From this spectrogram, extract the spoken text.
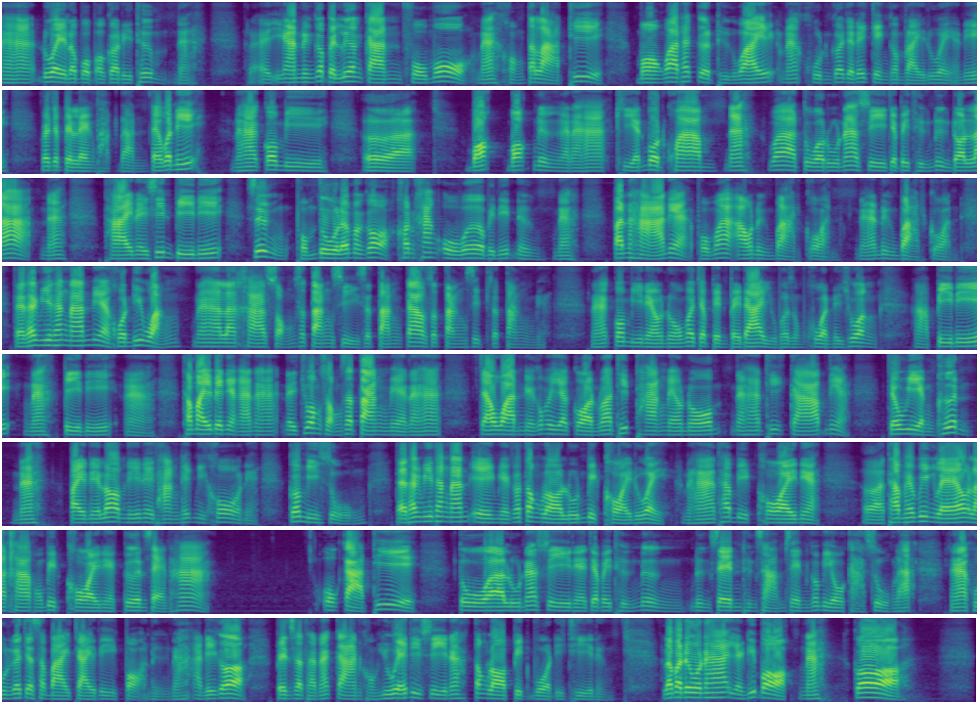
นะฮะด้วยระบบอัลกอริทึมนะ อีกอันหนึ่งก็เป็นเรื่องการโฟโมนะของตลาดที่มองว่าถ้าเกิดถือไว้นะคุณก็จะได้เก่งกำไรด้วย อันนี้ก็จะเป็นแรงผลักดัน แต่วันนี้นะฮะก็มีเอ่อบล็อกบล็อกหนึ่งนะฮะเขียนบทความนะว่าตัวรูน่าซีจะไปถึง 1 ดอลลาร์นะภายในสิ้นปีนี้ ซึ่งผมดูแล้วมันก็ค่อนข้างโอเวอร์ไปนิดนึงนะ ปัญหาเนี่ยผมว่าเอา 1 บาทก่อนนะหบาทก่อน แต่ทั้งนี้ทั้งนั้นเนี่ยคนที่หวังนะฮะราคา 2 สตังค์4สตังค์9สตังค์10 สตังค์เนี่ยนะก็มีแนวโน้มว่าจะเป็นไปได้อยู่พอสมควรในช่วงปีนี้นะปีนี้อ่าทำไมเป็นอย่างนั้นฮะในช่วง 2 สตังค์เนี่ยนะฮะจาวันเนี่ยก็พยากรณ์ว่าทิศทางแนวโน้มนะฮะที่กราฟเนี่ยจะเหวี่ยงขึ้นนะ ไปในรอบนี้ในทางเทคนิคเนี่ยก็มีสูง แต่ทั้งนี้ทั้งนั้นเองเนี่ยก็ต้องรอลุ้นบิตคอยด้วยนะฮะถ้าบิตคอยเนี่ยทำให้วิ่งแล้วราคาของบิตคอยเนี่ยเกินแสนห้าโอกาสที่ตัวลูน่าซีเนี่ยจะไปถึง 1 1 เซนถึง 3 เซนก็มีโอกาสสูงละนะฮะคุณก็จะสบายใจไปอีกเปาะหนึ่งนะ อันนี้ก็เป็นสถานการณ์ของ USDC นะ ต้องรอปิดโหวตอีกทีหนึ่งเรามาดูนะฮะ อย่างที่บอกนะ ก็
